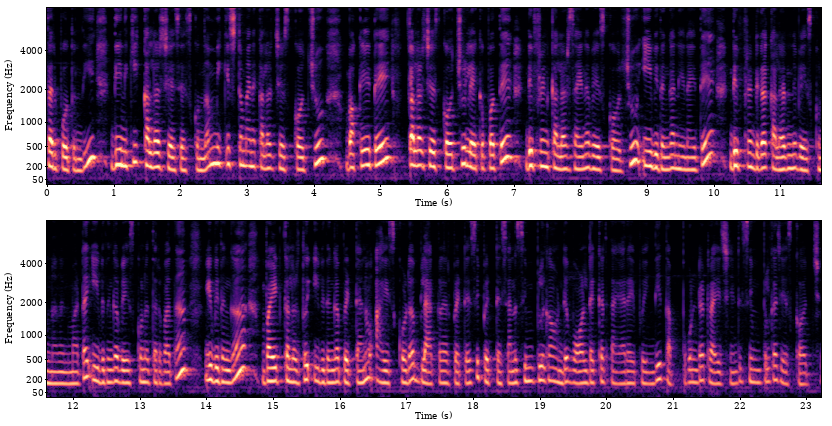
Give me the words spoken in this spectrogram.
సరిపోతుంది. దీనికి కలర్ చేసేసుకుందాం. మీకు ఇష్టమైన కలర్ చేసుకోవచ్చు. ఒకటే కలర్ చేసుకోవచ్చు లేకపోతే డిఫరెంట్ కలర్స్ అయినా వేసుకోవచ్చు. ఈ విధంగా నేనైతే డిఫరెంట్గా కలర్ని వేసుకున్నాను అనమాట ఈ విధంగా వేసుకున్న తర్వాత ఈ విధంగా వైట్ కలర్తో ఈ విధంగా పెట్టాను. ఐస్ కూడా బ్లాక్ కలర్ పెట్టాను పెట్టేసి పెట్టేశాను. సింపుల్గా ఉండే వాల్ డెక్కర్ తయారైపోయింది. తప్పకుండా ట్రై చేయండి. సింపుల్గా చేసుకోవచ్చు.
